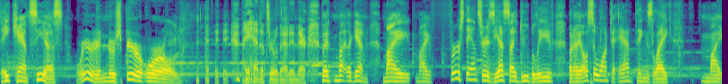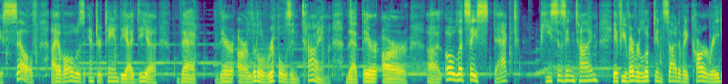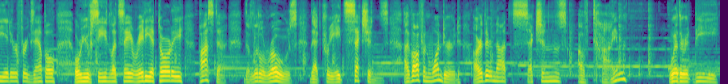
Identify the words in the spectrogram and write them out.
they can't see us. We're in their spirit world. I had to throw that in there. But my, again, my, my first answer is yes, I do believe, but I also want to add things like myself, I have always entertained the idea that there are little ripples in time, that there are, uh, oh, let's say stacked pieces in time. If you've ever looked inside of a car radiator, for example, or you've seen, let's say, radiatori pasta, the little rows that create sections, I've often wondered are there not sections of time? Whether it be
